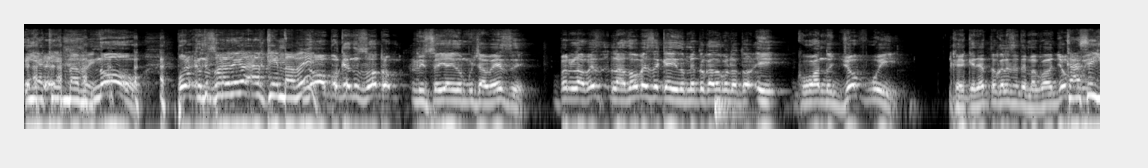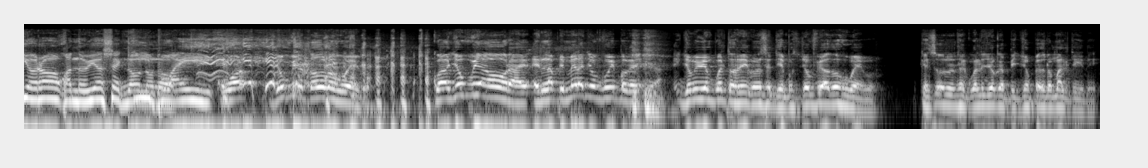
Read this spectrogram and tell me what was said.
¿Y a quién va a ver? No, porque nosotros, diga, ¿a quién va a ver? no, porque nosotros, Licey ha ido muchas veces. Pero la vez, las dos veces que he ido me he tocado con los toros. Y cuando yo fui, que quería tocar ese tema, cuando yo Casi fui, lloró cuando vio su equipo no, no, no. ahí. Yo fui a todos los juegos. Cuando yo fui ahora, en la primera yo fui, porque yo viví en Puerto Rico en ese tiempo, yo fui a dos juegos. Que eso recuerdo yo que pichó Pedro Martínez.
